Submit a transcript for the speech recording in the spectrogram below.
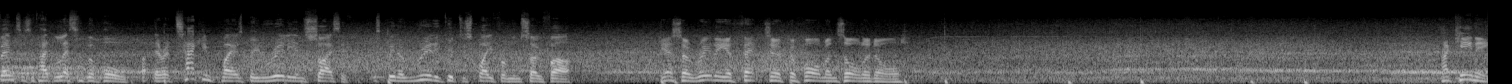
Can Juventus have had less of the ball, but their attacking play has been really incisive. It's been a really good display from them so far. Yes, a really effective performance all in all. Hakimi.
